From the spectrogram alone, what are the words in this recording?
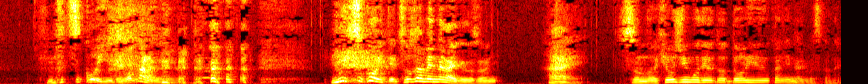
むつこい言うて分からんねんよ。むつこいって、とざめ長いけど、その、はい。その、標準語で言うとどういう感じになりますかね？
